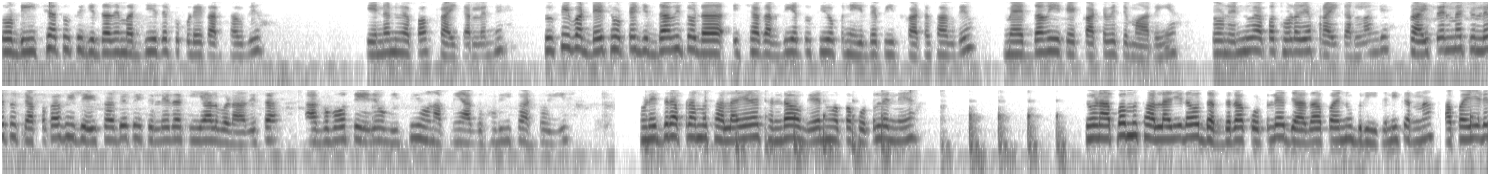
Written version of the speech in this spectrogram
ਡਿਸ਼ ਆ, ਤੁਸੀਂ ਜਿੱਦਾਂ ਦੇ ਮਰਜ਼ੀ ਇਹਦੇ ਟੁਕੜੇ ਕਰ ਸਕਦੇ ਹੋ। ਤੇ ਇਹਨਾਂ ਨੂੰ ਆਪਾਂ ਫਰਾਈ ਕਰ ਲੈਨੇ ਤੁਸੀਂ ਵੱਡੇ ਛੋਟੇ ਜਿੱਦਾਂ ਵੀ ਤੁਹਾਡਾ ਇੱਛਾ ਕਰਦੀ ਹੈ ਤੁਸੀਂ ਉਹ ਪਨੀਰ ਦੇ ਪੀਸ ਕੱਟ ਸਕਦੇ ਹੋ। ਮੈਂ ਇਦਾਂ ਵੀ ਇੱਕ ਇੱਕ ਕੱਟ ਵਿੱਚ ਮਾਰ ਰਹੀ ਹਾਂ। ਤੇ ਹੁਣ ਇਹਨੂੰ ਆਪਾਂ ਥੋੜਾ ਜਿਹਾ ਫਰਾਈ ਕਰ ਲਾਂਗੇ। ਫਰਾਈ ਪੈਨ ਮੈਂ ਚੁੱਲ੍ਹੇ ਤੋਂ ਚੱਕਤਾ ਸੀ। ਦੇਖ ਸਕਦੇ ਹੋ ਤੁਸੀਂ ਚੁੱਲ੍ਹੇ ਦਾ ਕੀ ਹਾਲ ਬਣਾ ਦਿੱਤਾ। ਅੱਗ ਬਹੁਤ ਤੇਜ਼ ਹੋ ਗਈ ਸੀ। ਹੁਣ ਆਪਣੀ ਅੱਗ ਥੋੜੀ ਘੱਟ ਹੋਈ ਹੈ। ਹੁਣ ਇੱਧਰ ਆਪਣਾ ਮਸਾਲਾ ਜਿਹੜਾ ਠੰਡਾ ਹੋ ਗਿਆ, ਇਹਨੂੰ ਆਪਾਂ ਕੁੱਟ ਲੈਨੇ ਆ ਤੇ ਹੁਣ ਆਪਾਂ ਮਸਾਲਾ ਜਿਹੜਾ ਉਹ ਦਰਦਰਾ ਕੁੱਟ ਲਿਆ, ਜ਼ਿਆਦਾ ਆਪਾਂ ਇਹਨੂੰ ਬਰੀਕ ਨਹੀਂ ਕਰਨਾ। ਆਪਾਂ ਇਹ ਜਿਹੜੇ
